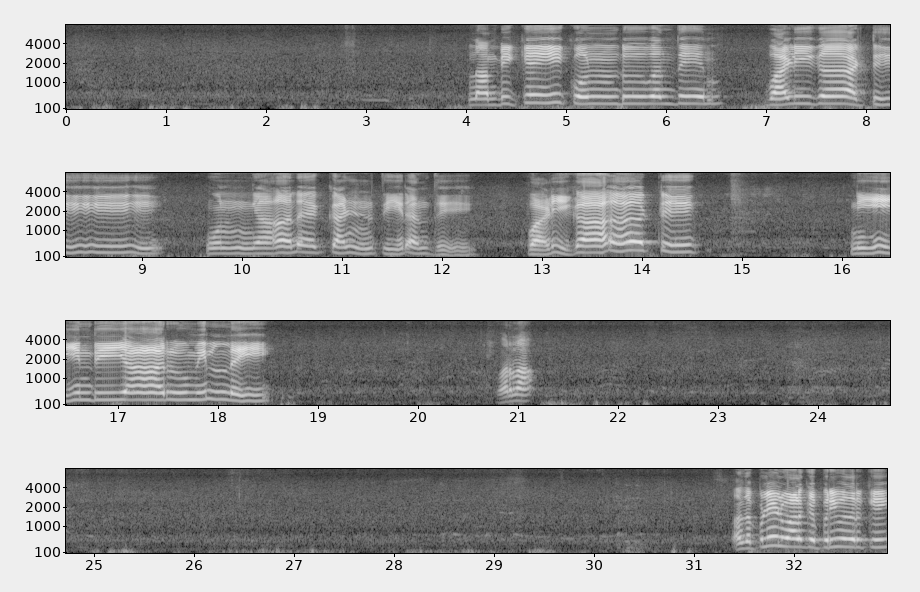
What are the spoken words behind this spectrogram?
நம்பிக்கை கொண்டு வந்தேன் வழிகாட்டு உன் ஞான கண் திறந்து வழிகாட்டு. நீ இன்றி யாரும் இல்லை வரலாம். அந்த பிள்ளைகள் வாழ்க்கை பிரிவதற்கு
